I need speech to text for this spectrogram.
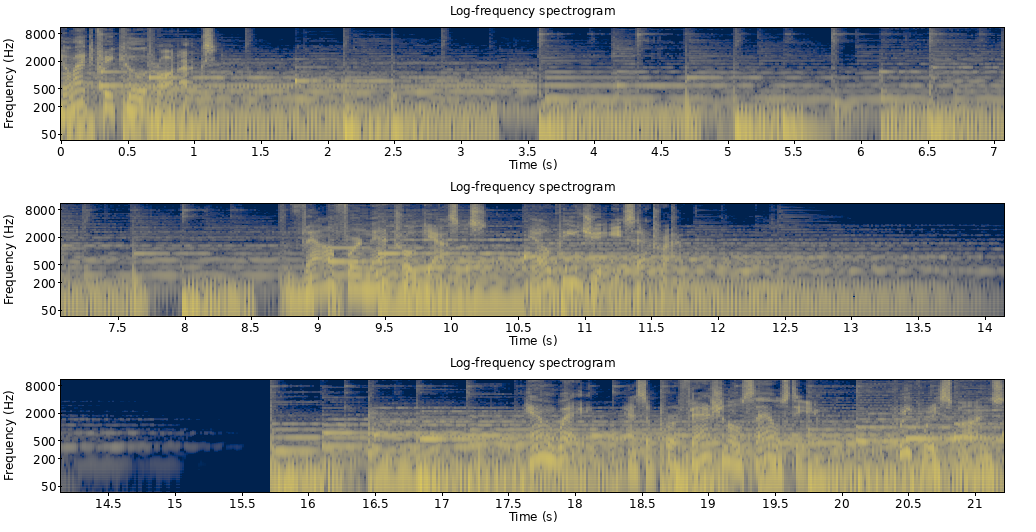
electrical products, valve for natural gases, LPG, etc. Hanway has a professional sales team. Quick response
